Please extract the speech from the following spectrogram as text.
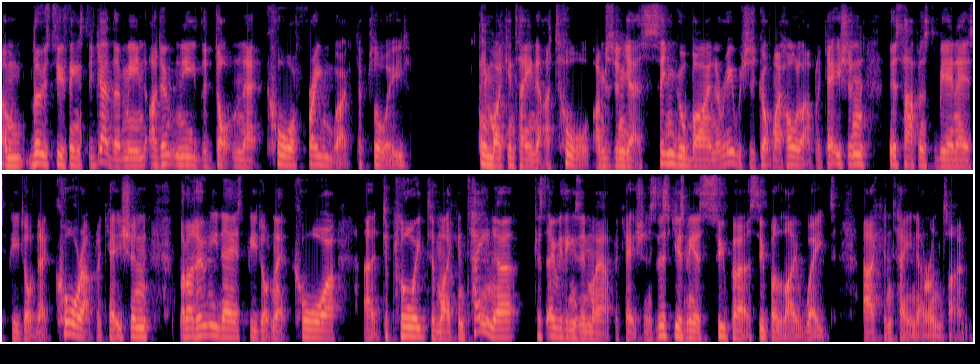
And those two things together mean I don't need the .NET Core framework deployed in my container at all. I'm just going to get a single binary, which has got my whole application. This happens to be an ASP.NET Core application, but I don't need ASP.NET Core uh, deployed to my container because everything's in my application. So this gives me a super, super lightweight uh, container runtime.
